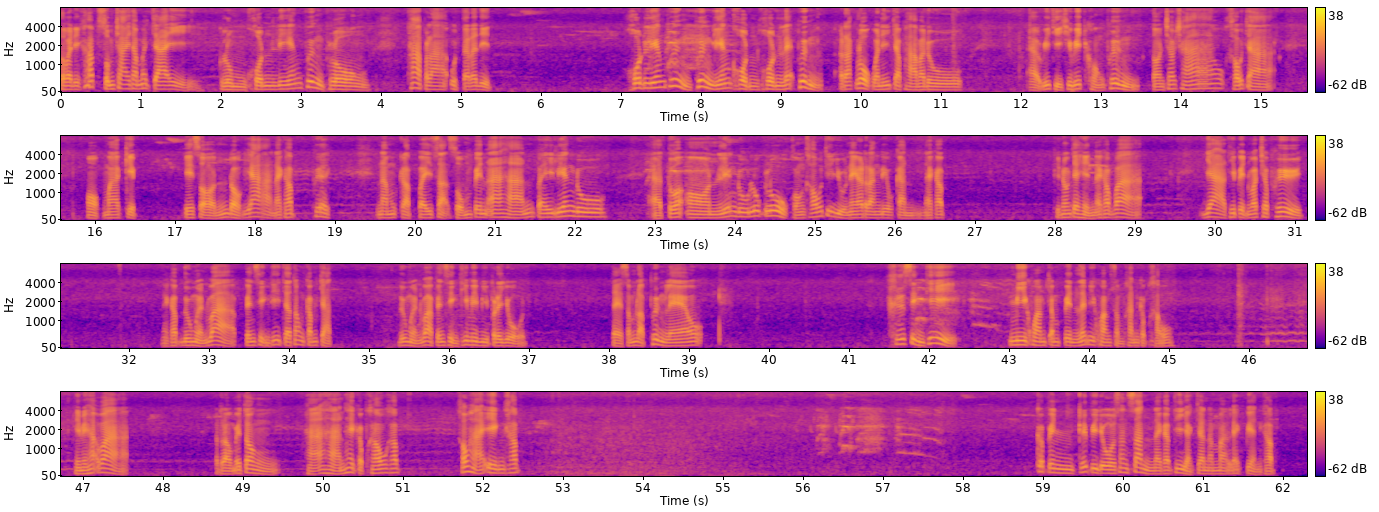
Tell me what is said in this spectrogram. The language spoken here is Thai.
สวัสดีครับ สมชายธรรมใจ กลุ่มคนเลี้ยงพึ่งโพรงท่าปลาอุตรดิตถ์คนเลี้ยงพึ่งพึ่งเลี้ยงคนคนและพึ่งรักโลกวันนี้จะพามาดูวิถีชีวิตของพึ่งตอนเช้าๆเขาจะออกมาเก็บเกสรดอกหญ้านะครับ เพื่อนำกลับไปสะสมเป็นอาหารไปเลี้ยงดูตัวอ่อนเลี้ยงดูลูกๆของเขาที่อยู่ในรังเดียวกันนะครับ พี่น้องจะเห็นนะครับว่า หญ้าที่เป็นวัชพืชนะครับ ดูเหมือนว่าเป็นสิ่งที่จะต้องกำจัด ดูเหมือนว่าเป็นสิ่งที่ไม่มีประโยชน์ แต่สำหรับพึ่งแล้ว คือสิ่งที่มีความจำเป็นและมีความสำคัญกับเขา เห็นไหมฮะว่า เราไม่ต้องหาอาหารให้กับเขาครับ เขาหาเองครับ ก็เป็นคลิปวิดีโอสั้นๆนะครับที่อยากจะนำมาแลกเปลี่ยนครับ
